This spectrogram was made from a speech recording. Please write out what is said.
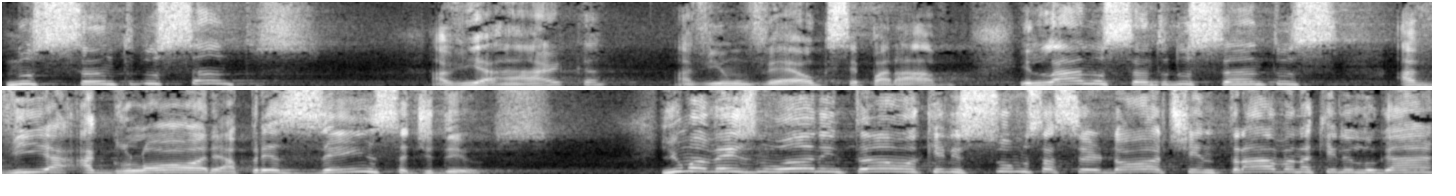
no Santo dos Santos. Havia a arca, havia um véu que separava, e lá no Santo dos Santos havia a glória, a presença de Deus. E uma vez no ano, então, aquele sumo sacerdote entrava naquele lugar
